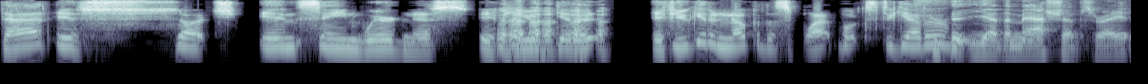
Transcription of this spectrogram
that is such insane weirdness. If you get it, if you get enough of the splat books together, yeah, the mashups, right?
